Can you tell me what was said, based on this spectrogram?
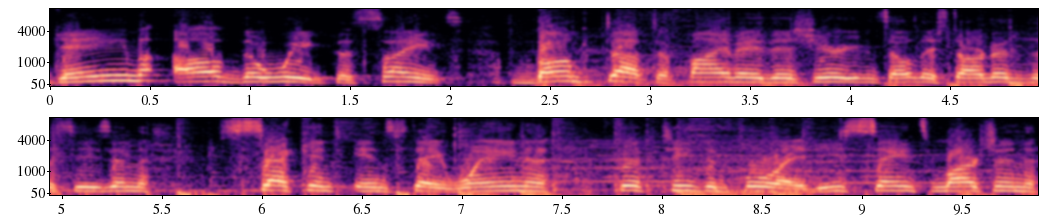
game of the week. The Saints bumped up to 5A this year, even so they started the season second in state. Wayne 15th and 4A. These Saints marching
